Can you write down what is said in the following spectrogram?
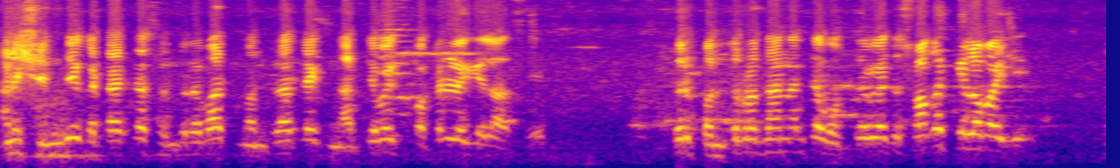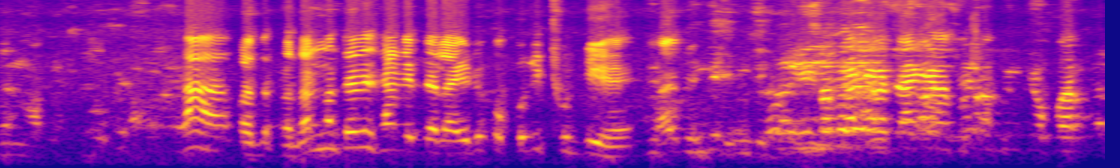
आणि शिंदे गटाच्या संदर्भात मंत्र्याचा एक नातेवाईक पकडला गेला असेल तर पंतप्रधानांच्या वक्तव्याचं स्वागत केलं पाहिजे. हा. प्रध- प्रधानमंत्र्यांनी सांगितलेलं ईडी को खुली छूट दी है सत्याग्रह जाएँगे आज सत्रह दिन के ऊपर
